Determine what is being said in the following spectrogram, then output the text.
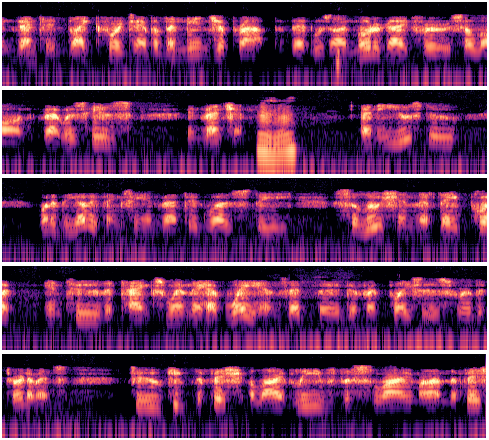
invented, like, for example, the Ninja prop that was on Motor Guide for so long. That was his invention. hmm And he used to, one of the other things he invented was the solution that they put into the tanks when they have weigh-ins at the different places for the tournaments to keep the fish alive, leave the slime on the fish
